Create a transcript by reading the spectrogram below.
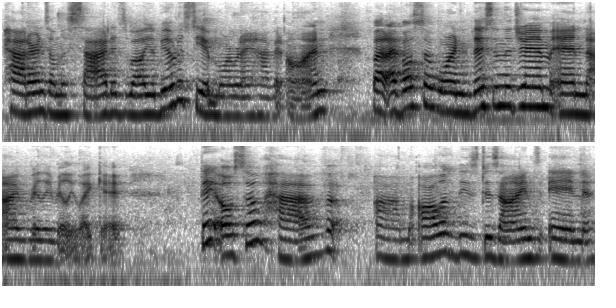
patterns on the side as well. You'll be able to see it more when I have it on. But I've also worn this in the gym and I really, really like it. They also have um, all of these designs in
